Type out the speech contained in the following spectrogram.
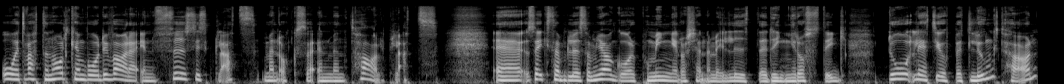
Och Ett vattenhål kan både vara en fysisk plats, men också en mental plats. Eh, så exempelvis om jag går på mingel och känner mig lite ringrostig, då letar jag upp ett lugnt hörn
